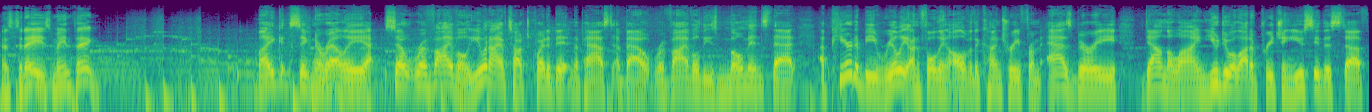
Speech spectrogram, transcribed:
as today's main thing. Mike Signorelli. So, revival. You and I have talked quite a bit in the past about revival, these moments that appear to be really unfolding all over the country from Asbury down the line. You do a lot of preaching, you see this stuff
